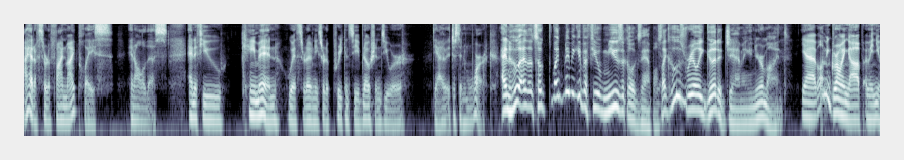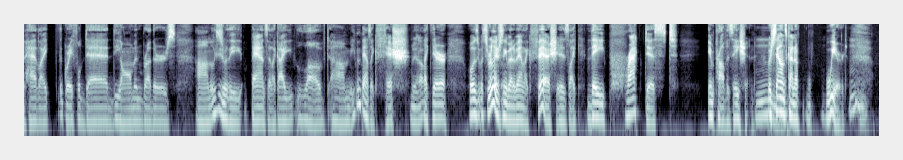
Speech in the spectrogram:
I had to sort of find my place in all of this. And if you came in with sort of any sort of preconceived notions, you were, yeah, it just didn't work. And who? So, maybe give a few musical examples. Like, who's really good at jamming in your mind? Yeah, well, I mean, growing up, I mean, you had like the Grateful Dead, the Allman Brothers. Um, at least these were the bands that like I loved. Um, even bands like Phish. Yeah. Like they're what was what's really interesting about a band like Phish is like they practiced improvisation, which sounds kind of weird.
